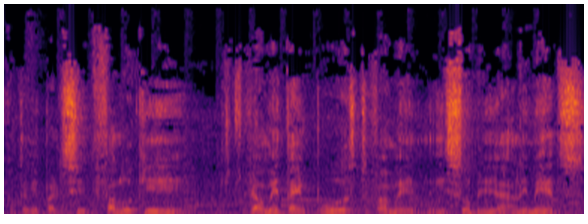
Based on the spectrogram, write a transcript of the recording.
que eu também participo, falou que vai aumentar imposto, vai aumentar, sobre alimentos.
